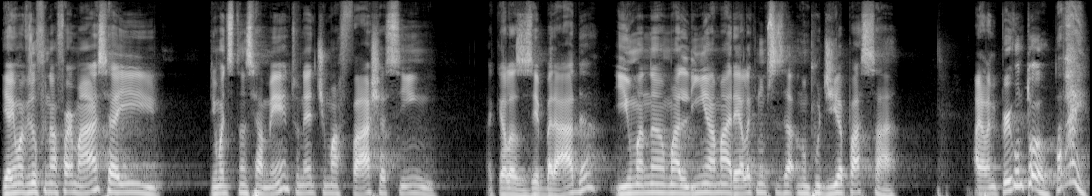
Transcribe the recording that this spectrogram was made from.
E aí uma vez eu fui na farmácia, aí tem um distanciamento, né? Tinha uma faixa assim, aquela zebrada, e uma, uma linha amarela que não, precisa, não podia passar. Aí ela me perguntou, papai,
